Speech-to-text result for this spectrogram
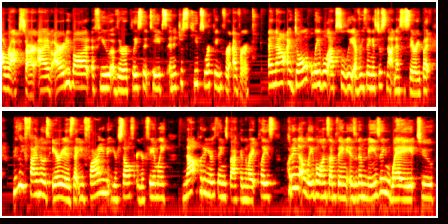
a rock star. I've already bought a few of the replacement tapes and it just keeps working forever. And now I don't label absolutely everything, it's just not necessary, but really find those areas that you find yourself or your family not putting your things back in the right place. Putting a label on something is an amazing way to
